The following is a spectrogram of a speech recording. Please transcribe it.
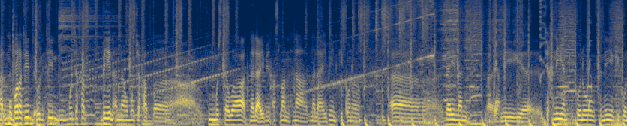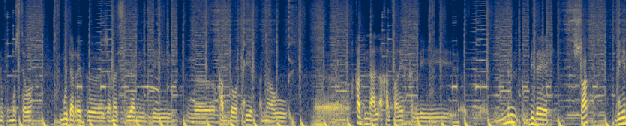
المباراة الاولتي المنتخب بين أنه منتخب آه، في المستوى عندنا لاعبين أصلا. هنا عندنا لاعبين كيكونوا دائما يعني تقنيا كيكونوا فنيا كيكونوا في المستوى. المدرب جمال السلامي اللي قام بدور كبير أنه قاد لنا على الأقل فريق اللي من بداية الشهر بين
